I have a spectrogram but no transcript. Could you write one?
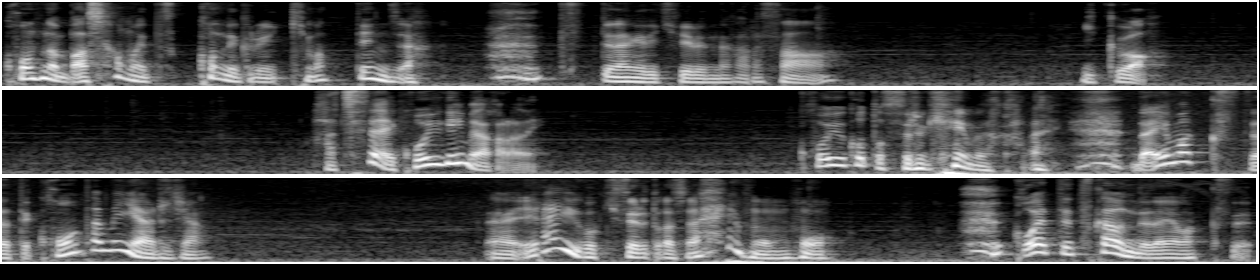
こんな馬車お前突っ込んでくるに決まってんじゃん。つって投げてきてるんだからさ。行くわ。8世代こういうゲームだからね。こういうことするゲームだからね。ダイマックスってだってこのためにあるじゃん。えらい動きするとかじゃないもん、もう。こうやって使うんだよ、ダイマックス。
